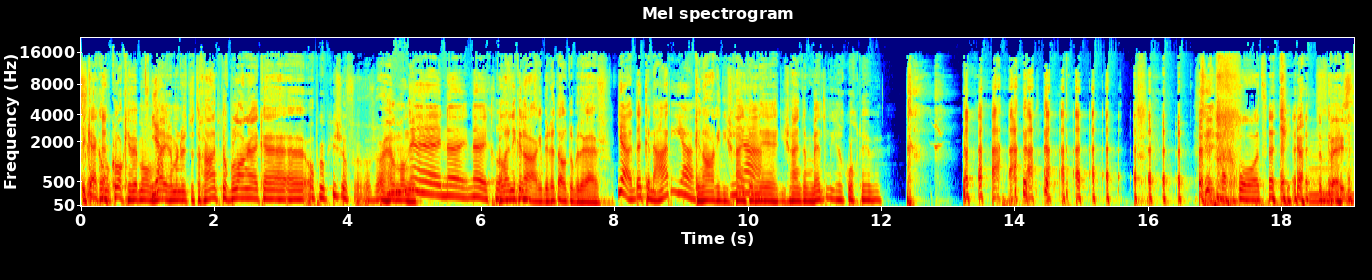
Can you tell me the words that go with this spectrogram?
ik kijk op mijn klokje, we hebben nog Ja. negen minuten te gaan. Heb je nog belangrijke eh, oproepjes of, of helemaal niks? Nee, nee, nee. ik Alleen die. Canarie bij het autobedrijf. Ja, de kanarie, ja. Canarie die schijnt, Ja. een, die schijnt een Bentley gekocht te hebben. God. ja, de beest.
